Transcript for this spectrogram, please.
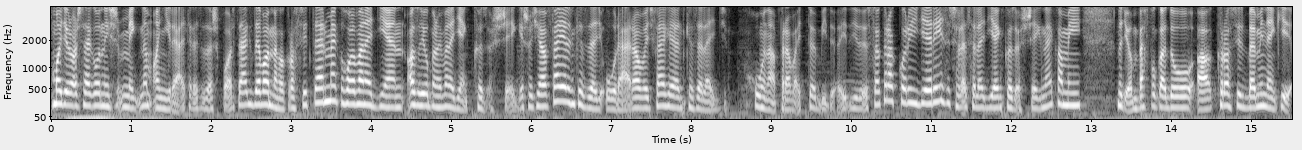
Magyarországon is még nem annyira elterjedt ez a sportág, de vannak a crossfit termek, ahol van egy ilyen, az a jobban, hogy van egy ilyen közösség. És hogyha feljelentkezel egy órára, vagy feljelentkezel egy hónapra, vagy több idő, időszakra, akkor így részese leszel egy ilyen közösségnek, ami nagyon befogadó, a crossfitben mindenki,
